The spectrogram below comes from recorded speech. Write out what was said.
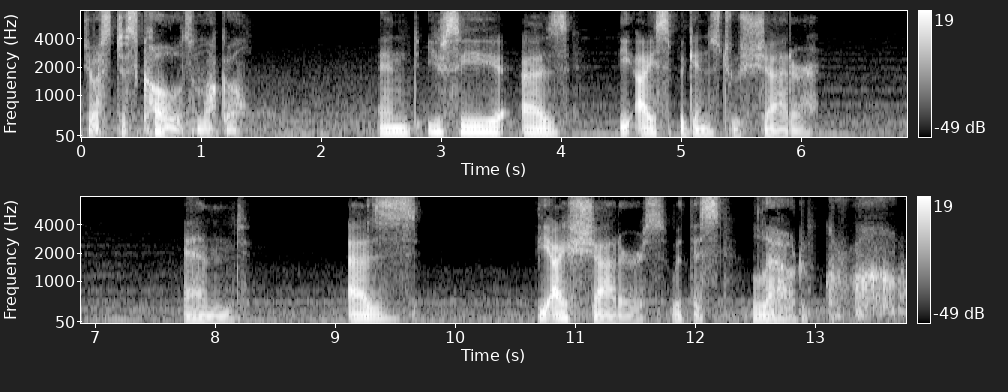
Justice calls, Mako. And you see as the ice begins to shatter. And as the ice shatters with this loud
